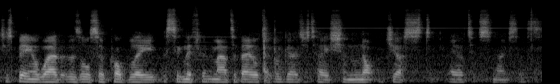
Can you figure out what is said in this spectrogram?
just being aware that there's also probably a significant amount of aortic regurgitation, not just aortic stenosis.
